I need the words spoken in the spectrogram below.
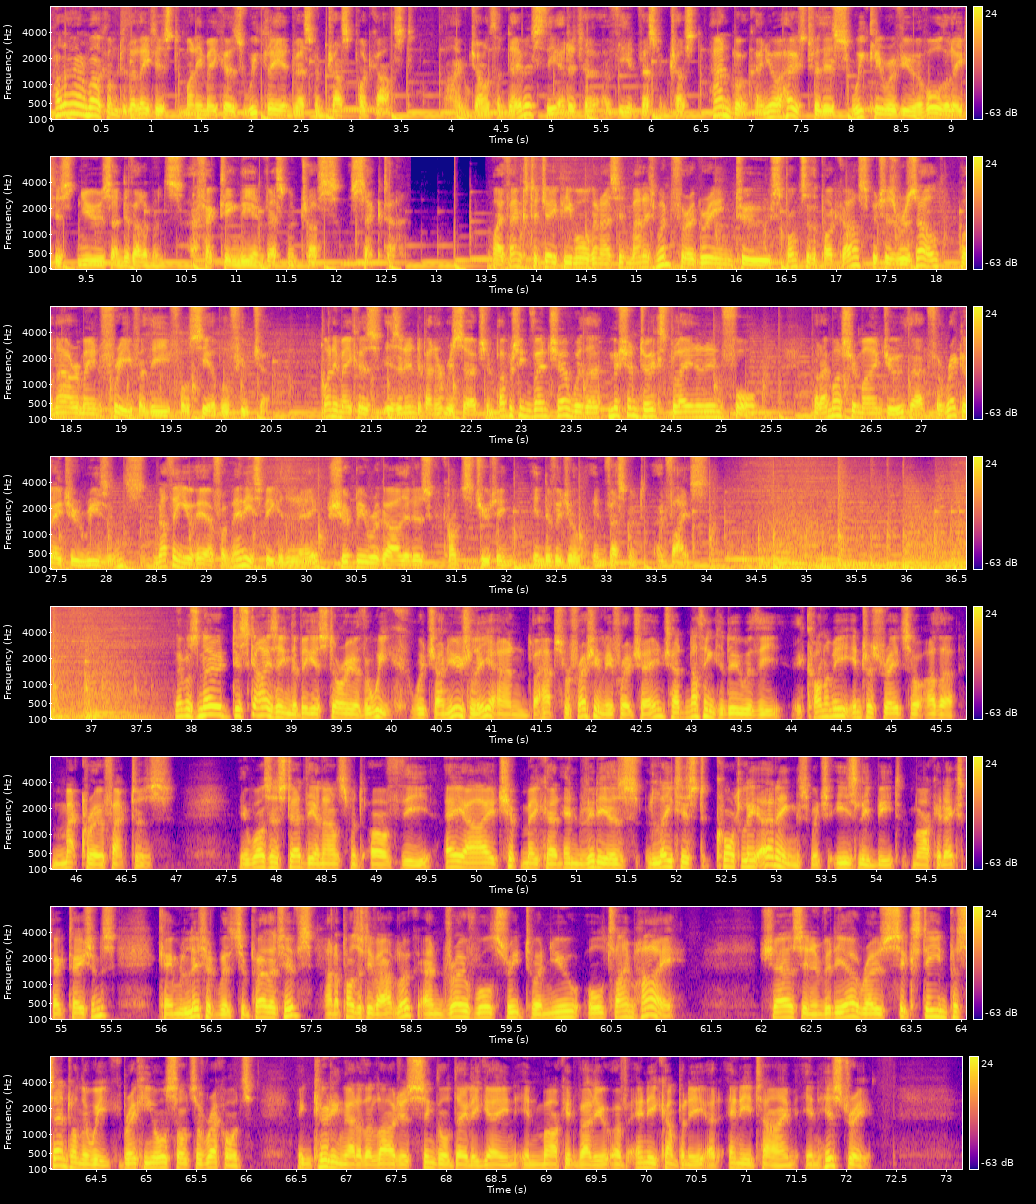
Hello and welcome to the latest Moneymakers Weekly Investment Trust podcast. I'm Jonathan Davis, the editor of the Investment Trust Handbook, and your host for this weekly review of all the latest news and developments affecting the investment trust sector. My thanks to JP Morgan Asset Management for agreeing to sponsor the podcast, which as a result will now remain free for the foreseeable future. Moneymakers is an independent research and publishing venture with a mission to explain and inform. But I must remind you that for regulatory reasons, nothing you hear from any speaker today should be regarded as constituting individual investment advice. There was no disguising the biggest story of the week, which unusually and perhaps refreshingly for a change had nothing to do with the economy, interest rates, or other macro factors. It was instead the announcement of the AI chipmaker Nvidia's latest quarterly earnings, which easily beat market expectations, came littered with superlatives and a positive outlook, and drove Wall Street to a new all time high. Shares in Nvidia rose 16% on the week, breaking all sorts of records, including that of the largest single daily gain in market value of any company at any time in history.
